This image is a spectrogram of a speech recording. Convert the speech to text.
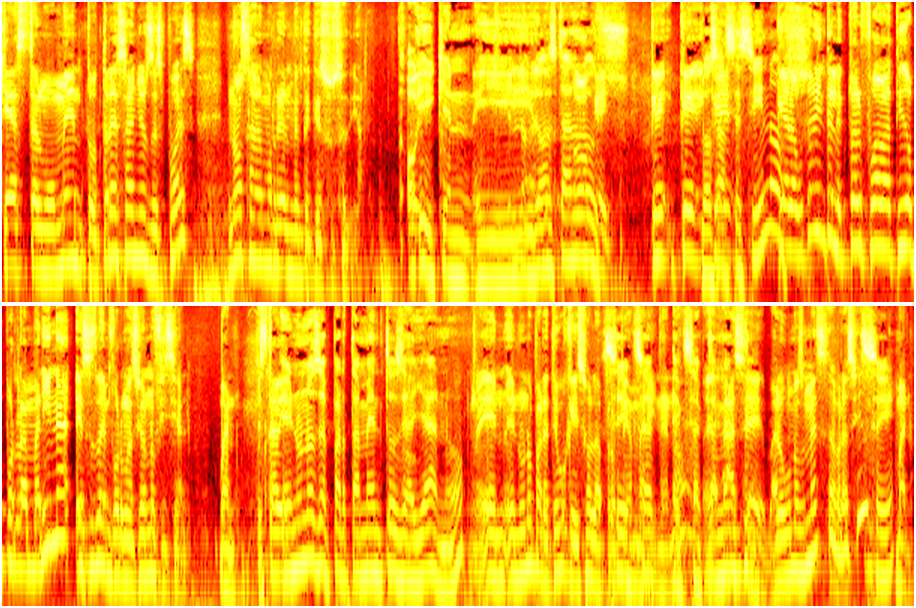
que hasta el momento, tres años después, no sabemos realmente qué sucedió. Oh, ¿Y quién? ¿Y, dónde están los, los asesinos? Que el autor intelectual fue abatido por la Marina, esa es la información oficial. Bueno, está bien. En unos departamentos de allá, ¿no? En, un operativo que hizo la propia Marina, ¿no? Exactamente. Hace algunos meses, ¿habrá sido? Sí. Bueno,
